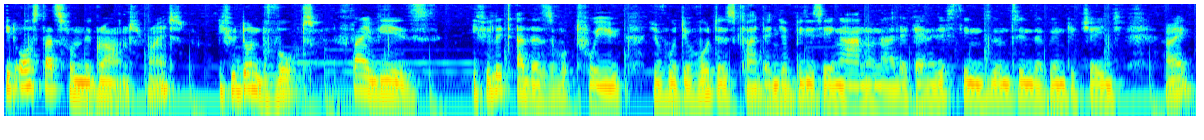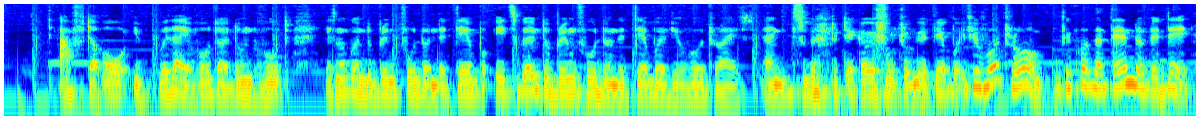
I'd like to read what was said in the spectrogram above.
It all starts from the ground, right? If you don't vote, five years, if you let others vote for you, you've got a voter's card and you're busy saying, ah, no, no, like, and these things don't seem they're going to change, right? After all, if whether I vote or I don't vote, it's not going to bring food on the table. It's going to bring food on the table if you vote right, and it's going to take away food from the table if you vote wrong. Because at the end of the day,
